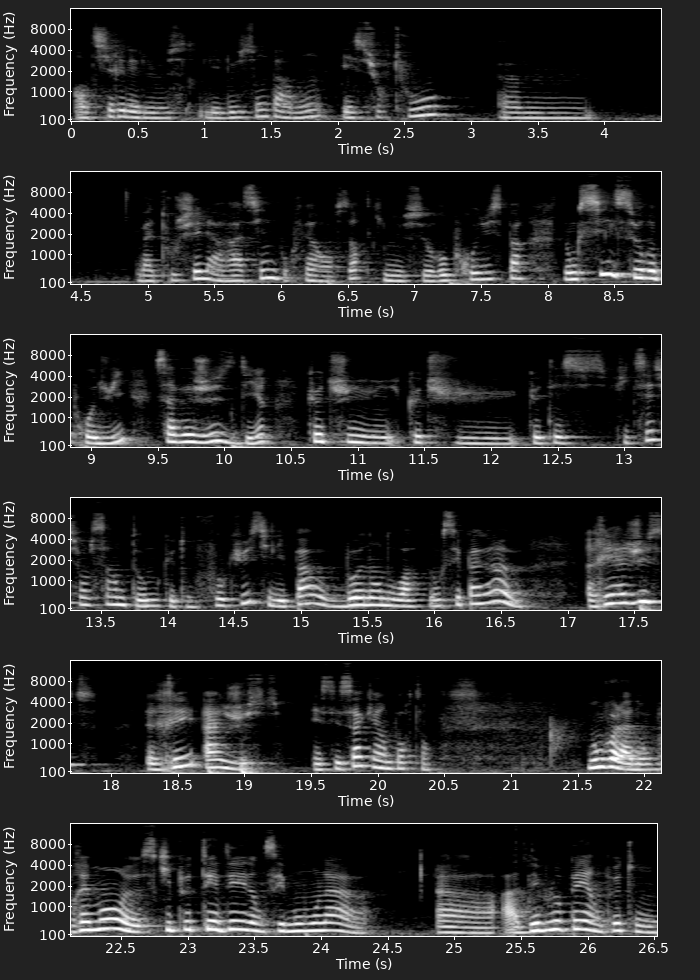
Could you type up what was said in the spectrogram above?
en tirer les, leçons pardon et surtout euh, bah, toucher la racine pour faire en sorte qu'il ne se reproduise pas. Donc s'il se reproduit, ça veut juste dire que tu que tu que es fixé sur le symptôme, que ton focus il n'est pas au bon endroit. Donc c'est pas grave, réajuste, réajuste. Et c'est ça qui est important. Donc voilà, donc vraiment euh, ce qui peut t'aider dans ces moments-là à, développer un peu ton,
